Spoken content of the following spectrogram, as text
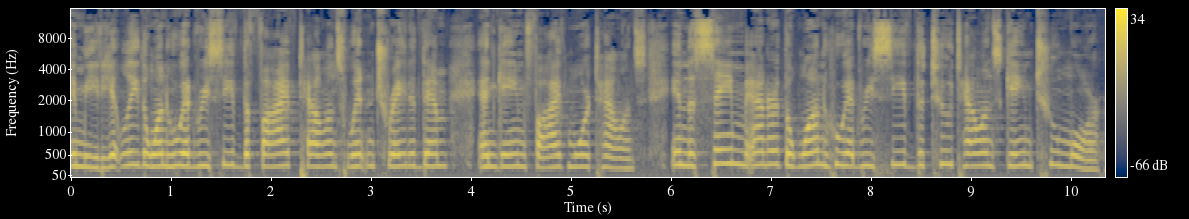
Immediately, the one who had received the five talents went and traded them and gained five more talents. In the same manner, the one who had received the two talents gained two more.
